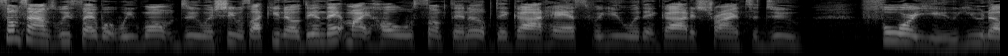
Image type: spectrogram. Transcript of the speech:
sometimes we say what we won't do and she was like you know then that might hold something up that god has for you or that god is trying to do for you you know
